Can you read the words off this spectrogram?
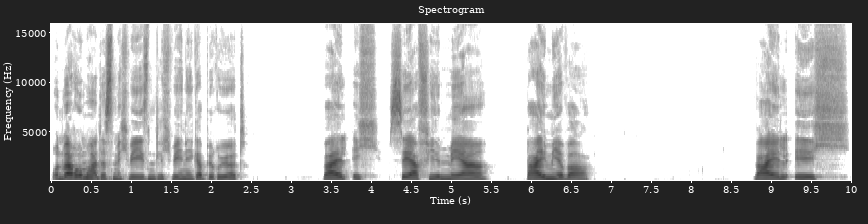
Und warum hat es mich wesentlich weniger berührt? Weil ich sehr viel mehr bei mir war. Weil ich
